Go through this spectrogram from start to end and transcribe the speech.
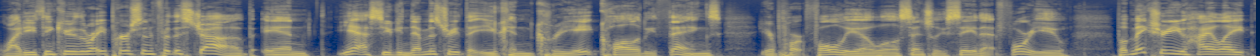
Why do you think you're the right person for this job? And yes, you can demonstrate that you can create quality things. Your portfolio will essentially say that for you. But make sure you highlight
